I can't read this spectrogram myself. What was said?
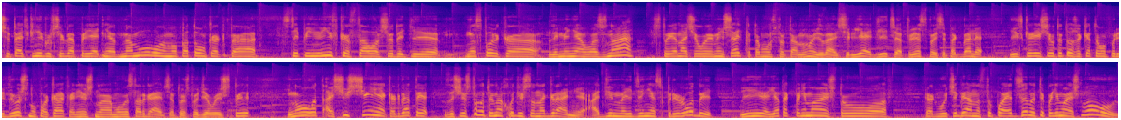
читать книгу всегда приятнее одному, но потом как-то степень риска стала все-таки настолько для меня важна, что я начал ее уменьшать, потому что там, ну, не знаю, семья, дети, ответственность и так далее. И, скорее всего, ты тоже к этому придешь, но пока, конечно, мы восторгаемся то, что делаешь ты. Но вот ощущение, когда ты зачастую ты находишься на грани, один наедине с природой, и я так понимаю, что как бы у тебя наступает дзен, и ты понимаешь, ну,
